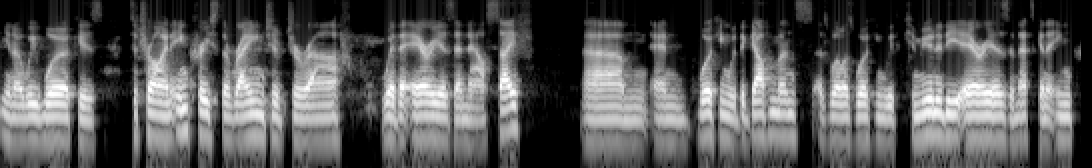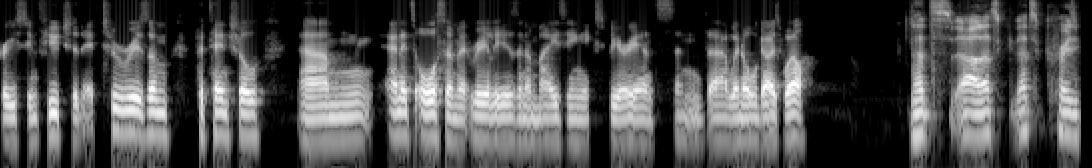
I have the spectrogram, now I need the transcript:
you know we work is to try and increase the range of giraffe where the areas are now safe um, and working with the governments as well as working with community areas, and that's going to increase in future their tourism potential. Um, and it's awesome. It really is an amazing experience, and uh, when all goes well. That's uh, that's that's crazy.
